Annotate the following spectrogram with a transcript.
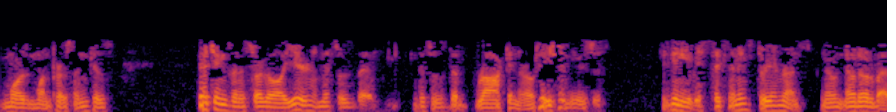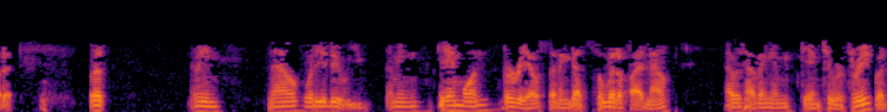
more than one person, because pitching's been a struggle all year, and this was the, this was the rock in the rotation. He was just, he's gonna give you six innings, three in runs. No, no doubt about it. But, I mean, now what do you do? You, I mean, game one, Berrios, I think that's solidified now. I was having him game two or three, but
